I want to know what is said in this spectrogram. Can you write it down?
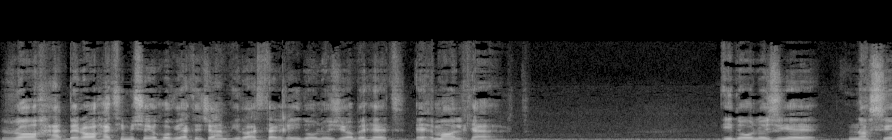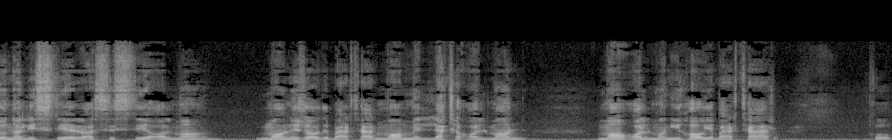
راحت به راحتی میشه هویت جمعی رو از طریق ایدئولوژی ها بهت اعمال کرد. ایدئولوژی ناسیونالیستی راسیستی آلمان ما نژاد برتر ما ملت آلمان ما آلمانی های برتر. خب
